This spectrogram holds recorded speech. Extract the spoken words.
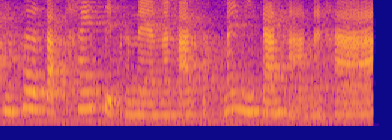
ทีเชอร์จะให้ 10 คะแนนนะคะ จะไม่มีการหารนะคะ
